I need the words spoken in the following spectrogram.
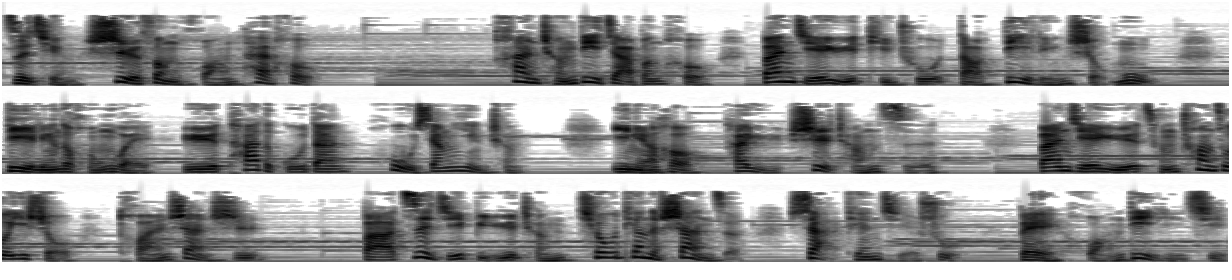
自请侍奉皇太后。汉成帝驾崩后，班婕妤提出到帝陵守墓，帝陵的宏伟与她的孤单互相映衬。一年后，她与世长辞。班婕妤曾创作一首团扇诗，把自己比喻成秋天的扇子。夏天结束，被皇帝遗弃。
